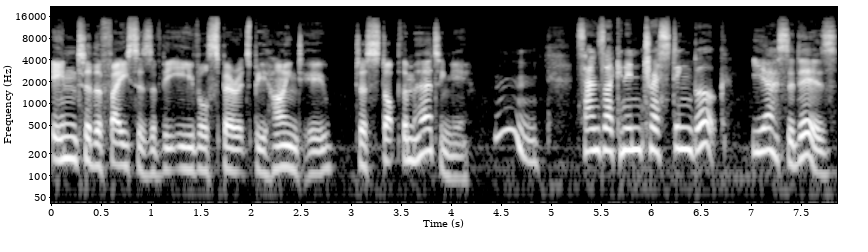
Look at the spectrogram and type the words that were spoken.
into the faces of the evil spirits behind you to stop them hurting you. Hmm, sounds like an interesting book. Yes, it is.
